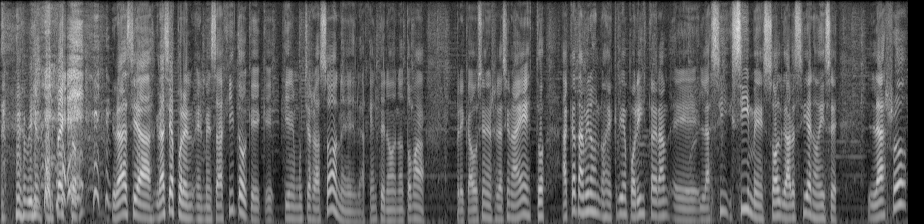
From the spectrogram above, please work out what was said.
Bien, perfecto. Gracias, gracias por el, el mensajito que, que tiene mucha razón. eh, la gente no, no toma precauciones en relación a esto. Acá también nos, escriben por Instagram. eh, la Cime Sol García nos dice: La RO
